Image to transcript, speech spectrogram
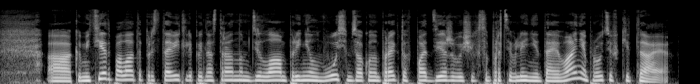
Комитет Палаты представителей по иностранным делам делам принял 8 законопроектов, поддерживающих сопротивление Тайваня против Китая.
